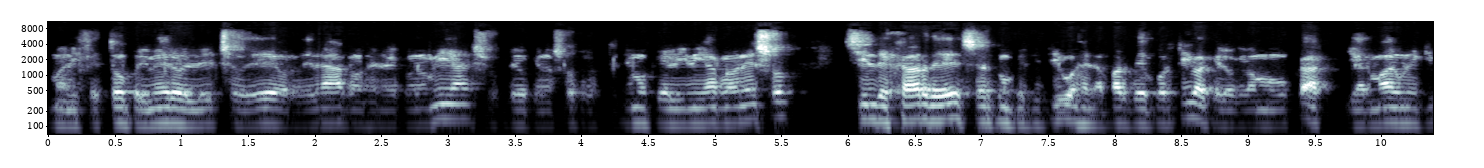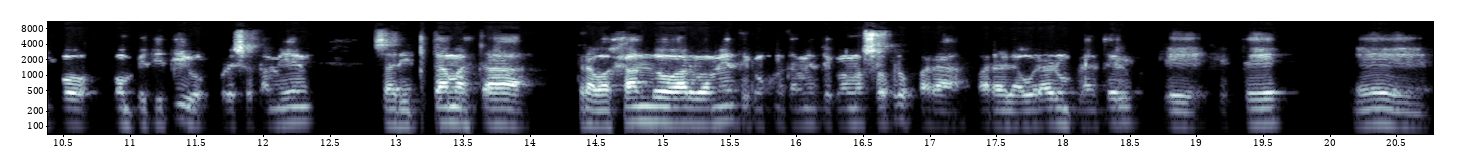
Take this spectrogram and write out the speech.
manifestó primero el hecho de ordenarnos en la economía. Yo creo que nosotros tenemos que alinearnos en eso, sin dejar de ser competitivos en la parte deportiva, que es lo que vamos a buscar, y armar un equipo competitivo. Por eso también Saritama está trabajando arduamente conjuntamente con nosotros para, para elaborar un plantel que, esté eh,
